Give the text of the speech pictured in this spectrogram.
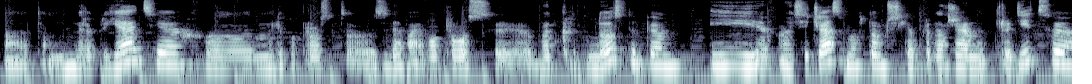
а, там, на мероприятиях, э, либо просто задавая вопросы в открытом доступе. И сейчас мы в том числе продолжаем эту традицию.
